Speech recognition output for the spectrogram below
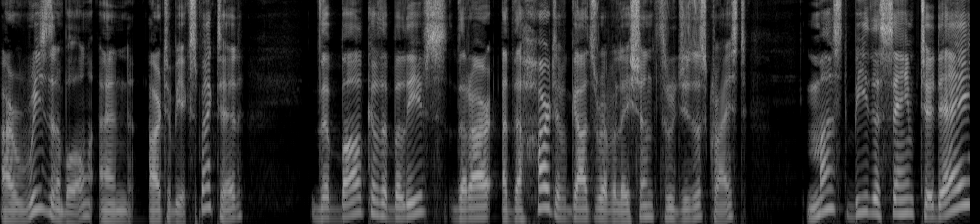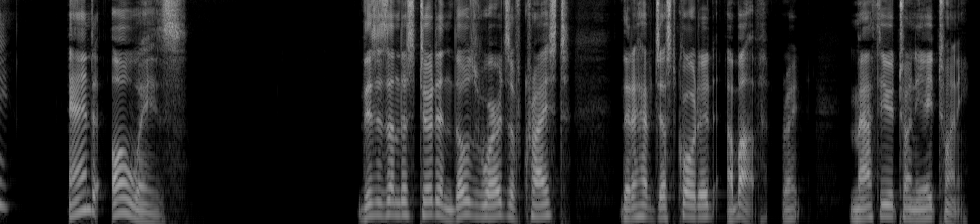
are reasonable and are to be expected, the bulk of the beliefs that are at the heart of God's revelation through Jesus Christ must be the same today and always. This is understood in those words of Christ that I have just quoted above, right? Matthew 28 20.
